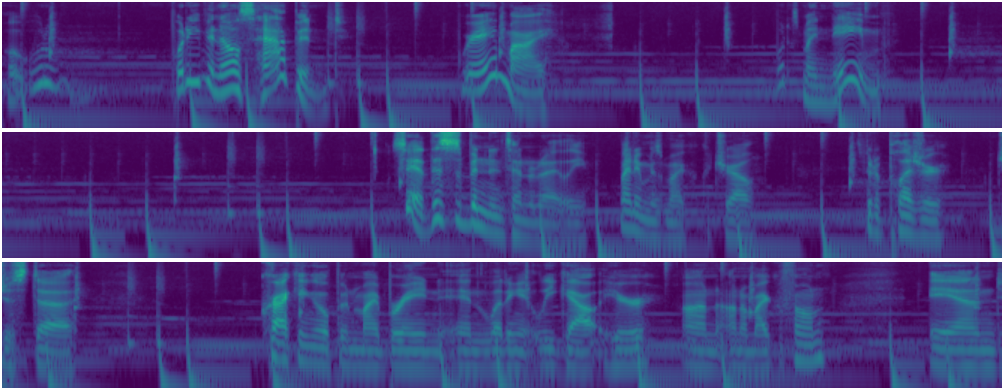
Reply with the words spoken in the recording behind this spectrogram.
What, what, what even else happened? Where am I? What is my name? So yeah, this has been Nintendo Nightly. My name is Michael Cottrell. It's been a pleasure just uh, cracking open my brain and letting it leak out here on, on a microphone. And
